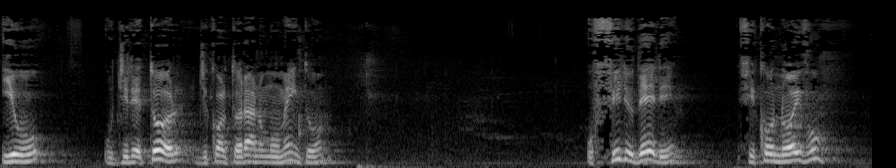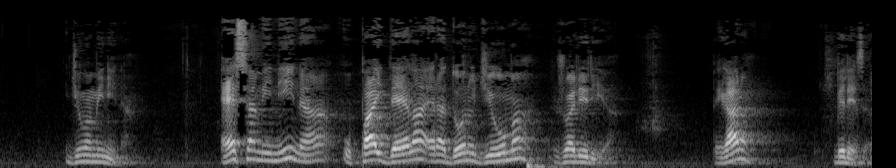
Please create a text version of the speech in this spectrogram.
E o, o diretor de Kol Torah, no momento, o filho dele ficou noivo de uma menina. Essa menina, o pai dela era dono de uma joalheria. Pegaram? Beleza.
